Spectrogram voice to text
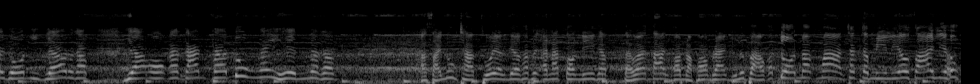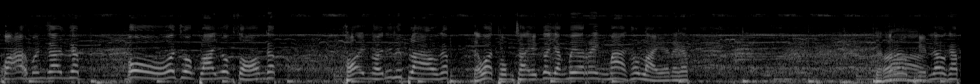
ยโดนอีกแล้วนะครับ อย่าออกอาการสะดุ้งให้เห็นนะครับ อาศัยลูกฉาบฉวยอย่างเดียวครับเป็นอนัทตอนนี้ครับแต่ว่าต้านความหนักความแรงอยู่หรือเปล่าก็โดนมากๆชักจะมีเลี้ยวซ้ายเลี้ยวขวาเหมือนกันครับ โอ้โหช่วงปลายยกสองครับขออีกหน่อยได้หรือเปล่าครับ แต่ว่าธงชัยเองก็ยังไม่เร่งมากเท่าไหร่นะครับแต่ก็เริ่มเห็นแล้วครับ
